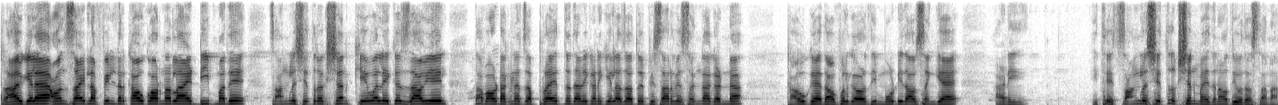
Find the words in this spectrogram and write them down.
ड्राईव्ह केलाय. ऑन साईडला फिल्डर काऊ कॉर्नरला आहे. डीपमध्ये चांगलं क्षेत्ररक्षण केवळ एकच जाव येईल. दबाव टाकण्याचा प्रयत्न त्या ठिकाणी केला जातोय. पिसार्वे संघाकडनं. ठाऊक आहे धावफलकावरती मोठी धावसंख्या आहे. आणि इथे चांगलं क्षेत्ररक्षण मैदानावरती होत असताना.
